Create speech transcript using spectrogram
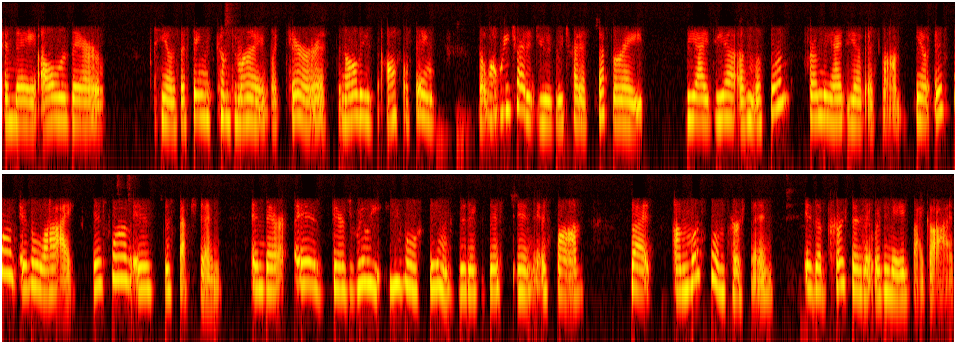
and they all of their, you know, the things come to mind like terrorists and all these awful things. But what we try to do is we try to separate the idea of Muslim from the idea of Islam. You know, Islam is a lie. Islam is deception. And there is there's really evil things that exist in Islam. But a Muslim person is a person that was made by God.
